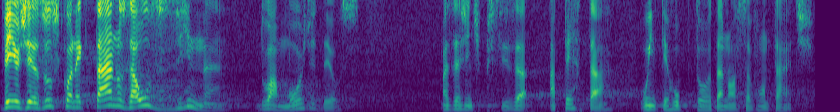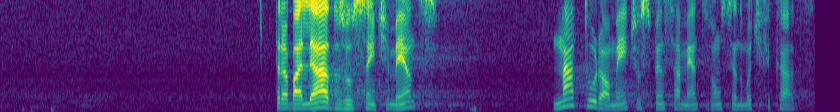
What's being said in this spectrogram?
veio Jesus conectar-nos à usina do amor de Deus. Mas a gente precisa apertar o interruptor da nossa vontade. trabalhados os sentimentos, naturalmente os pensamentos vão sendo modificados.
